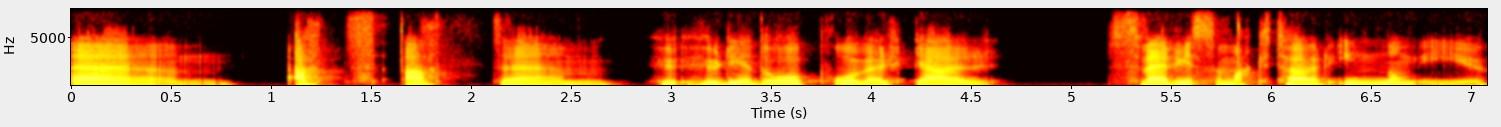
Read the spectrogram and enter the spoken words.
Um, att, att um, hur, hur, det då påverkar Sverige som aktör inom EU.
